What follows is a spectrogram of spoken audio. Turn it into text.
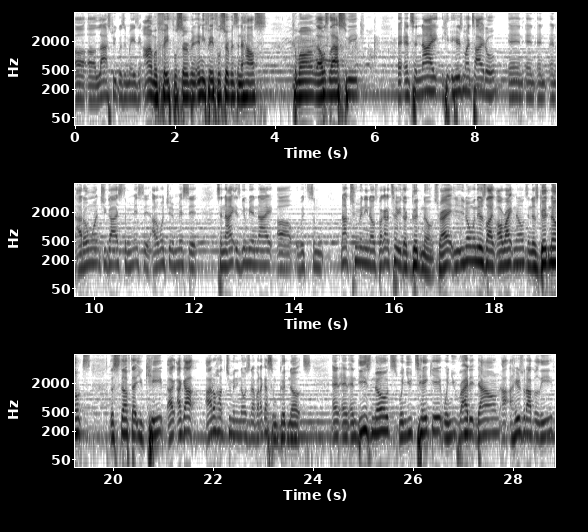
Uh, uh, last week was amazing. I'm a faithful servant. Any faithful servants in the house? Come on, that was last week. And, and tonight, here's my title, and, and, and, and I don't want you guys to miss it. I don't want you to miss it. Tonight is going to be a night uh, with some not too many notes, but I gotta tell you, they're good notes, right? You know when there's like all right notes and there's good notes? The stuff that you keep. I, I got I don't have too many notes now, but I got some good notes. And, and, and these notes, when you take it, when you write it down, I, here's what I believe.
